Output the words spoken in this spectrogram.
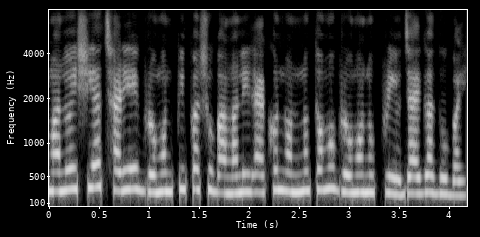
মালয়েশিয়া ছাড়িয়ে ভ্রমণ পিপাসু বাঙালির এখন অন্যতম ভ্রমণপ্রিয় জায়গা দুবাই।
